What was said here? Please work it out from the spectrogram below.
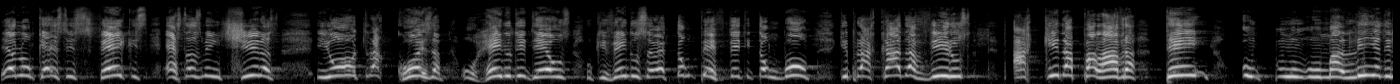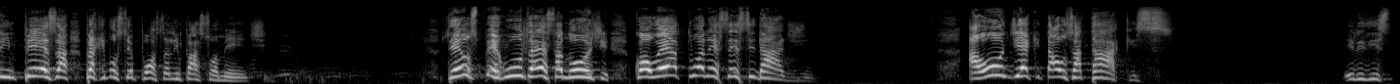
eu não quero esses fakes, essas mentiras. E outra coisa, o reino de Deus, o que vem do céu é tão perfeito e tão bom, que para cada vírus, aqui na palavra, tem um, um, uma linha de limpeza para que você possa limpar a sua mente. Deus pergunta essa noite: qual é a tua necessidade? Aonde é que estão tá os ataques? Ele diz,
